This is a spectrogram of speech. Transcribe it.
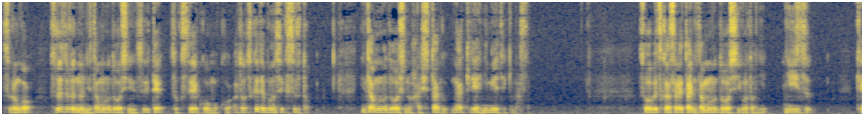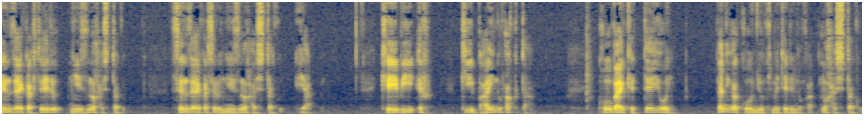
その後それぞれの似た者同士について属性項目を後付けで分析すると似た者同士のハッシュタグがきれいに見えてきます。送別化された似た者同士ごとにニーズ顕在化しているニーズのハッシュタグ潜在化しているニーズのハッシュタグや KBF キーバイングファクター。購買決定要因。何が購入を決めているのかのハッシュタグ。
